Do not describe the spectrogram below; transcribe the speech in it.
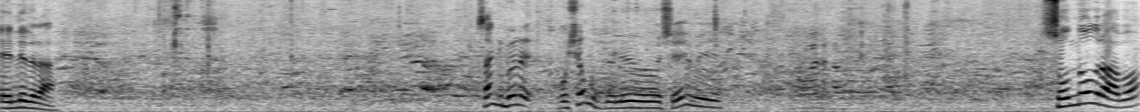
50 lira. Sanki böyle boşa mı dönüyor şey mi? Son ne olur abi o?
